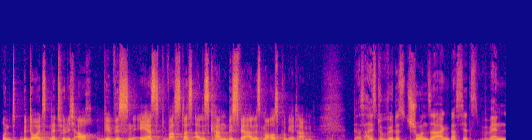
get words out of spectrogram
und bedeutet natürlich auch, wir wissen erst, was das alles kann, bis wir alles mal ausprobiert haben. Das heißt, du würdest schon sagen, dass jetzt, wenn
